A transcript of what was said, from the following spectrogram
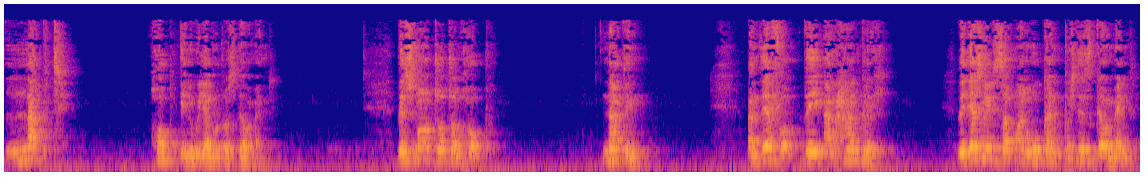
lacked hope in William Ruto's government. There's no total hope. Nothing. And therefore, they are hungry. They just need someone who can push this government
